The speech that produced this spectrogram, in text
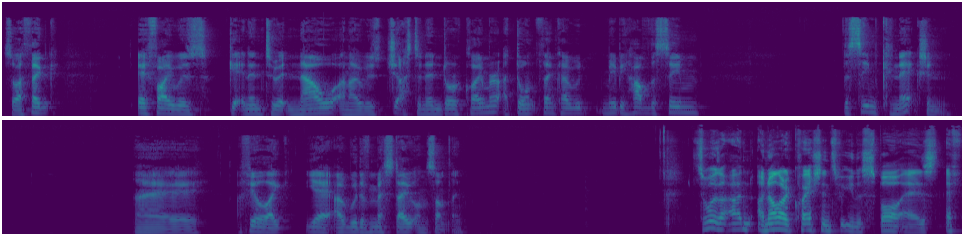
So I think if I was getting into it now and I was just an indoor climber, I don't think I would maybe have the same the same connection uh, I feel like yeah, I would have missed out on something. So another question to put you in the spot is if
